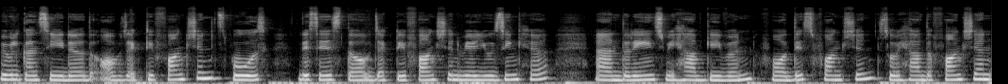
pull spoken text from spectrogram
we will consider the objective function. Suppose this is the objective function we are using here and the range we have given for this function. So we have the function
